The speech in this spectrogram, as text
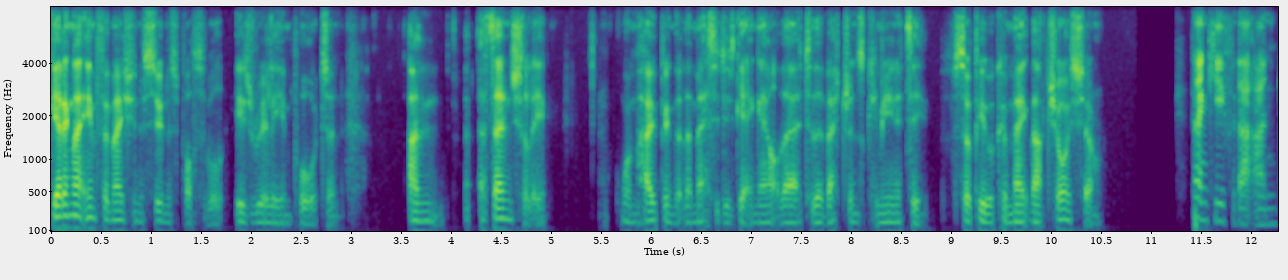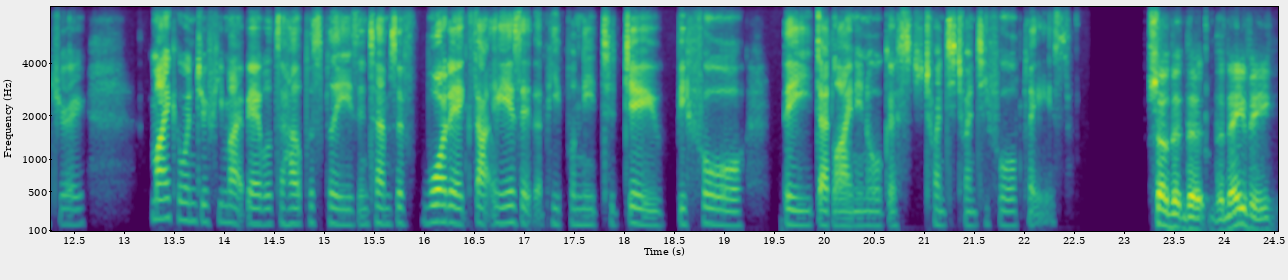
getting that information as soon as possible is really important. And essentially, I'm hoping that the message is getting out there to the veterans community so people can make that choice, Cheryl. Thank you for that, Andrew. Mike, I wonder if you might be able to help us, please, in terms of what exactly is it that people need to do before the deadline in August 2024, please? So the, the, the Navy,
